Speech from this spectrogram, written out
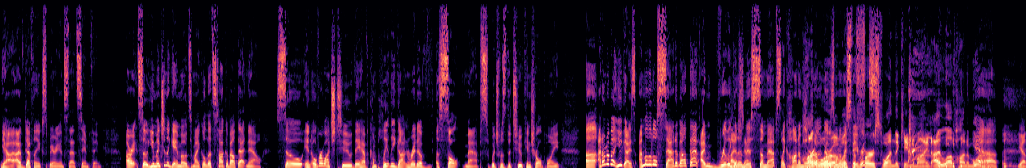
Yeah, I've definitely experienced that same thing. All right, so you mentioned the game modes, Michael. Let's talk about that now. So in Overwatch 2, they have completely gotten rid of assault maps, which was the two control point. Uh, I don't know about you guys. I'm a little sad about that. I'm really I'm gonna sad. miss some maps like Hanamura. Hanamura that was one of my was the first one that came to mind. I love Hanamura. Yeah. Yeah.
